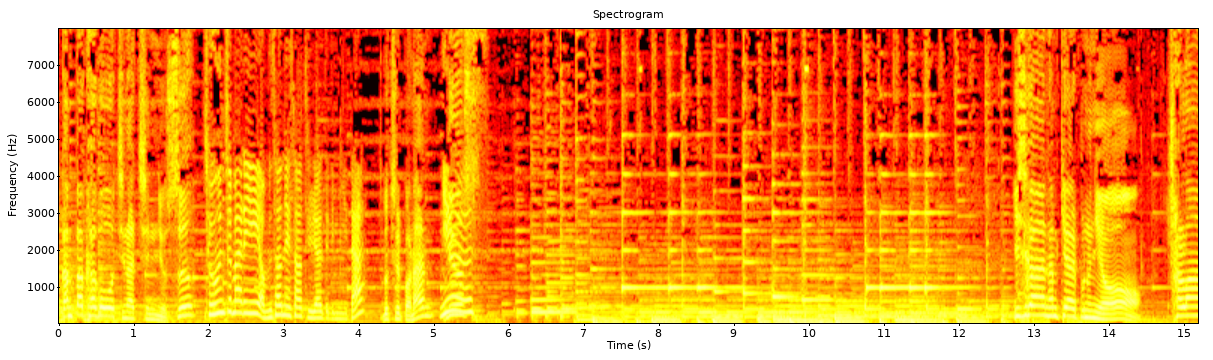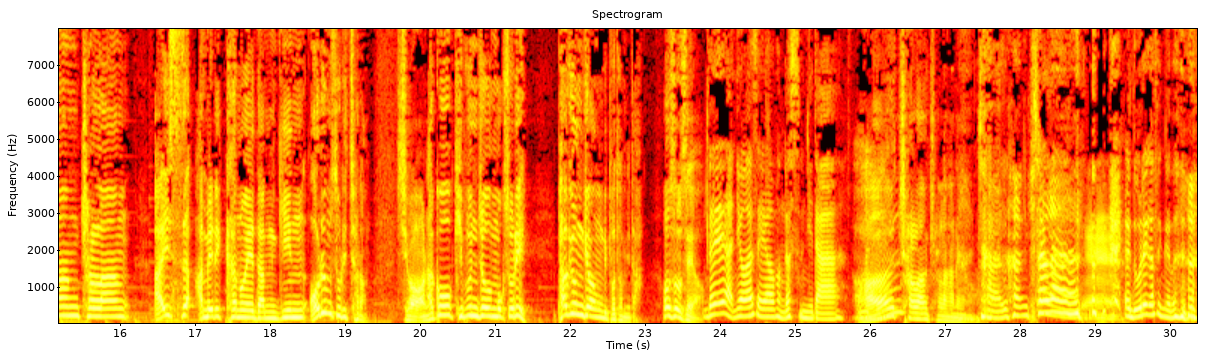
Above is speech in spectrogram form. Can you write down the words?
깜빡하고 지나친 뉴스 좋은 주말이 엄선해서 들려드립니다. 놓칠 뻔한 뉴스. 뉴스. 이 시간 함께 할 분은요. 찰랑찰랑 아이스 아메리카노에 담긴 얼음 소리처럼 시원하고 기분 좋은 목소리 박윤경 리포터입니다. 어서 오세요. 네, 안녕하세요. 반갑습니다. 아, 찰랑찰랑하네요. 찰랑 찰랑. 네. 노래가 생각나는.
